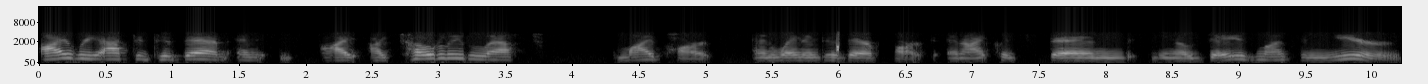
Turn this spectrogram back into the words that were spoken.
I reacted to them and I I totally left my part and went into their part and I could spend, you know, days, months and years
